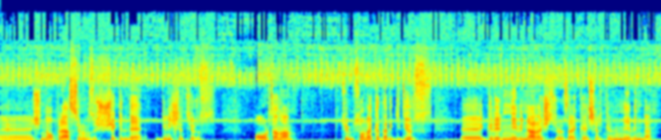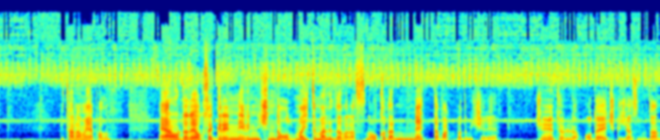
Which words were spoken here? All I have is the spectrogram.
Ee, şimdi operasyonumuzu şu şekilde genişletiyoruz. Ortadan tüm sona kadar gidiyoruz. Ee, Granny'nin evini araştırıyoruz arkadaşlar. Granny'nin evinden. Bir tarama yapalım. Eğer orada da yoksa Granny'nin evinin içinde olma ihtimali de var aslında. O kadar net de bakmadım içeriye. Jeneratörlü odaya çıkacağız buradan.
